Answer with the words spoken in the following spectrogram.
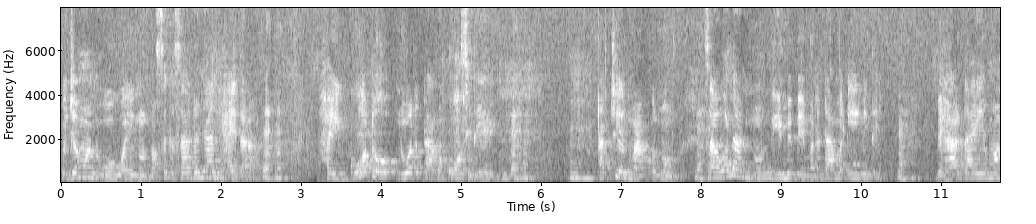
Ko jamanu o wayi noon par ce que sa dañani haydara. Hay goto no waɗatama considéré. Actuellement ko noon. Sa waɗani noon yimɓeɓe mbaɗatama invité ɓe haalda e ma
